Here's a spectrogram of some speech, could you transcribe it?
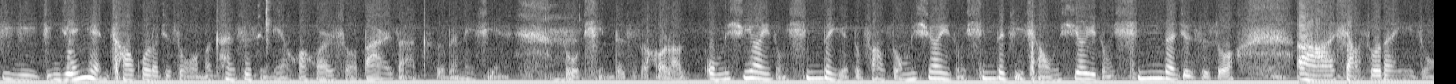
记忆已经远远超过了，就是我们看《似水年华》或者说巴尔扎克的那些作品的时候了。我们需要一种新的阅读方式，我们需要一种新的技巧，我们需要一种新的，就是说，啊、小说的一种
